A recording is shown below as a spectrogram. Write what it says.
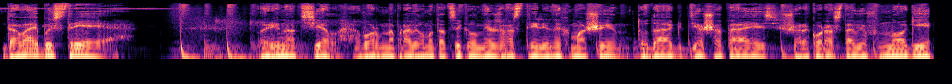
Давай быстрее!» Ренат сел. Ворм направил мотоцикл меж расстрелянных машин. Туда, где, шатаясь, широко расставив ноги,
